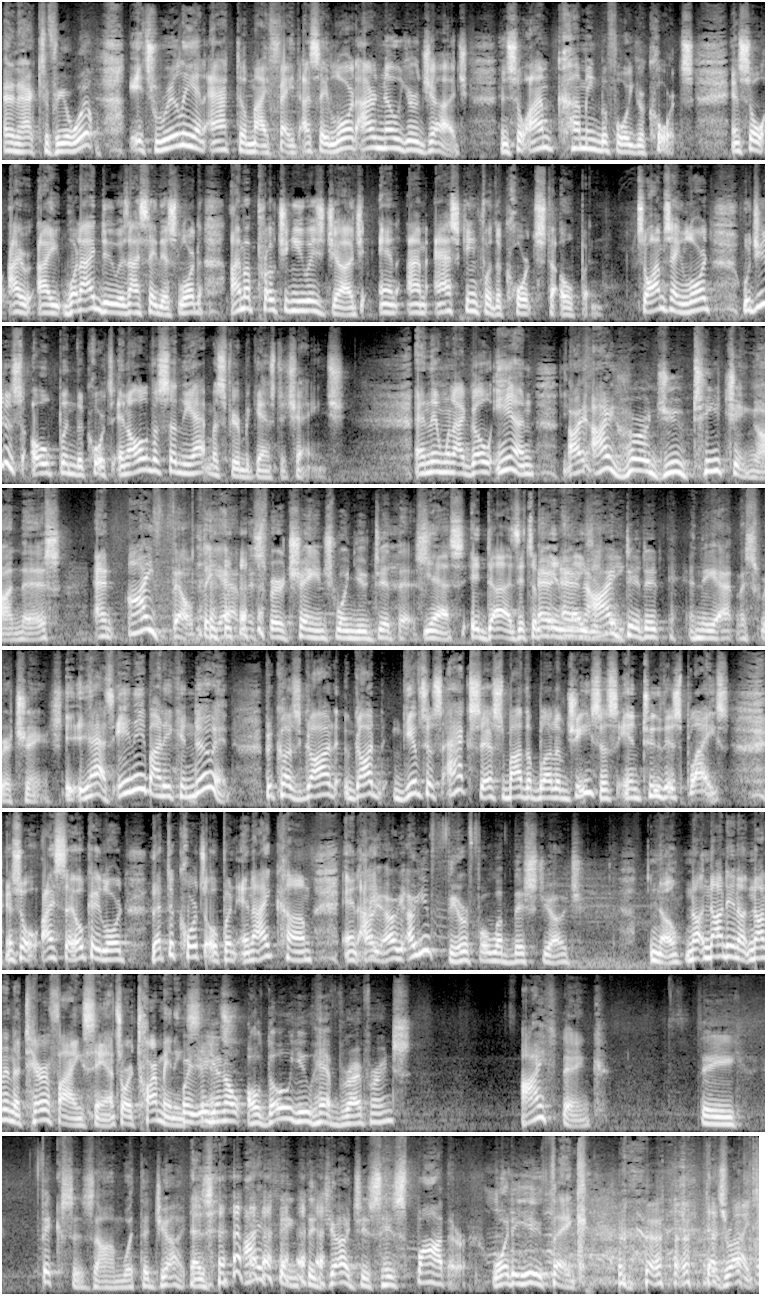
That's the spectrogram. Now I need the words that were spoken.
an act of your will? It's really an act of my faith. I say, Lord, I know you're judge, and so I'm coming before your courts. And so I, I, what I do is I say this, Lord, I'm approaching you as judge, and I'm asking for the courts to open. So I'm saying, Lord, would you just open the courts? And all of a sudden, the atmosphere begins to change. And then when I go in, I, I heard you teaching on this. And I felt the atmosphere changed when you did this. Yes, it does. It's and, amazing. And I did it, and the atmosphere changed. Yes, anybody can do it because God God gives us access by the blood of Jesus into this place. And so I say, okay, Lord, let the courts open, and I come and are, I. Are, are you fearful of this, Judge? No, not, not, in a, not in a terrifying sense or a tormenting well, sense. You know, although you have reverence, I think the fixes on with the judge. I think the judge is his father. What do you think? That's right.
